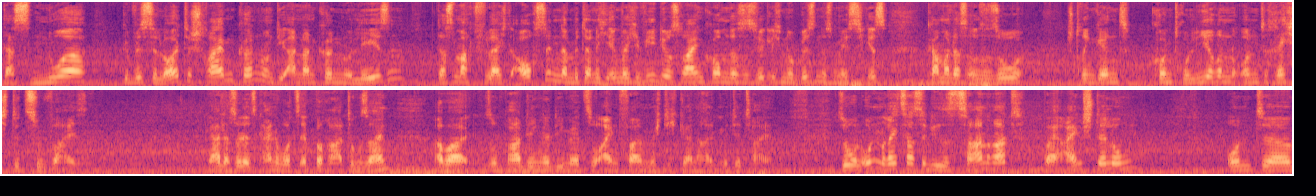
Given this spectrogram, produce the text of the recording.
dass nur gewisse Leute schreiben können und die anderen können nur lesen. Das macht vielleicht auch Sinn, damit da nicht irgendwelche Videos reinkommen, dass es wirklich nur businessmäßig ist. Kann man das also so stringent kontrollieren und Rechte zuweisen. Ja, das soll jetzt keine WhatsApp-Beratung sein, aber so ein paar Dinge, die mir jetzt so einfallen, möchte ich gerne halt mit dir teilen. So, und unten rechts hast du dieses Zahnrad bei Einstellungen und äh,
